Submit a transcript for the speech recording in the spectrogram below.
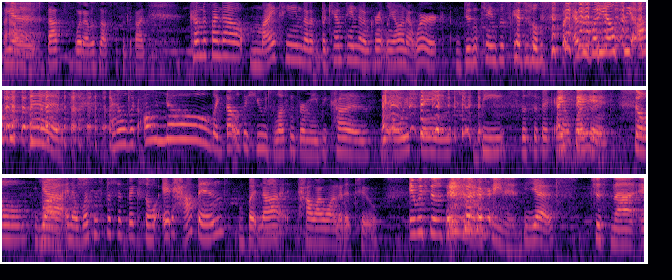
the Yeah. hours. That's what I was not specific on. Come to find out, my team that the campaign that I'm currently on at work didn't change the schedules, but everybody else in the office did. And I was like, oh no! Like that was a huge lesson for me because you're always saying be specific, and I, I, say wasn't. it so Yeah, much. and I wasn't specific, so it happened, but not how I wanted it to. It was still a picture that was painted, Yes. Just not in.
